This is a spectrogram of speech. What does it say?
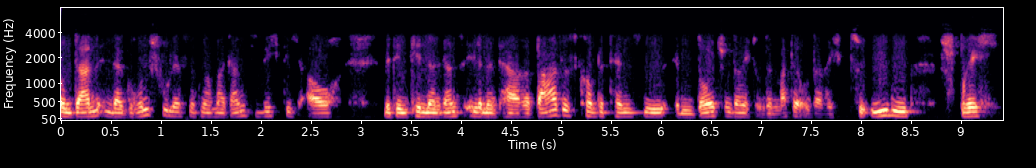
und dann in der Grundschule ist es nochmal ganz wichtig, auch mit den Kindern ganz elementare Basiskompetenzen im Deutschunterricht und im Matheunterricht zu üben, sprich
